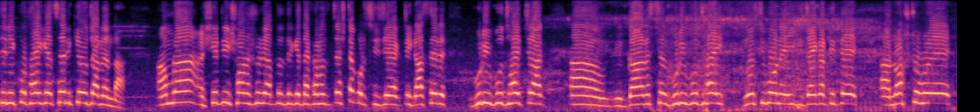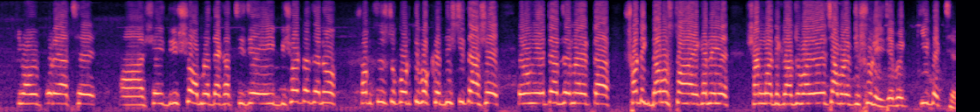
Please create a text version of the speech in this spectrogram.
তিনি কোথায় গেছেন কেউ জানেন না। আমরা সেটি সরাসরি আপনাদেরকে দেখানোর চেষ্টা করছি যে একটি গাছের গুড়ি বোঝাই ট্রাক গাছের গুড়ি বোঝাই নসিমন এই জায়গাটিতে নষ্ট হয়ে কীভাবে পড়ে আছে সেই দৃশ্য আমরা দেখাচ্ছি যে এই বিষয়টা যেন সংশ্লিষ্ট কর্তৃপক্ষের দৃষ্টিতে আসে এবং এটার যেন একটা সঠিক ব্যবস্থা হয়। এখানে সাংবাদিক রাজু ভাই রয়েছে, আমরা একটু শুনি যে কি দেখছেন?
